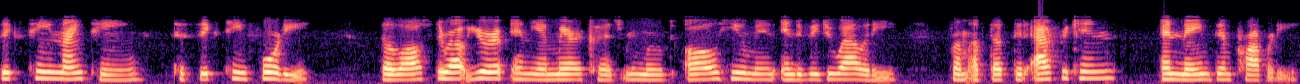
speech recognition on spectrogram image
1619 to 1640, the laws throughout Europe and the Americas removed all human individuality from abducted Africans and named them property.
